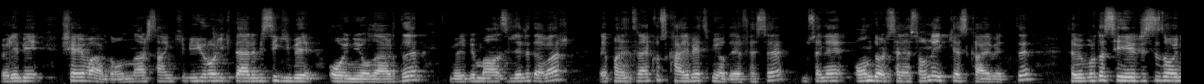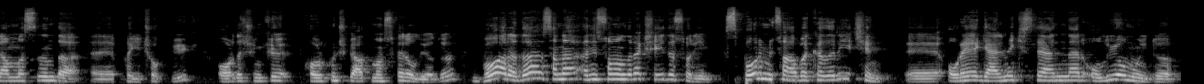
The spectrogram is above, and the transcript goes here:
Öyle bir şey vardı. Onlar sanki bir Euroleague derbisi gibi oynuyorlardı. Böyle bir mazileri de var. Ve Panathinaikos kaybetmiyordu Efes'e. Bu sene 14 sene sonra ilk kez kaybetti. Tabii burada seyircisiz oynanmasının da e, payı çok büyük. Orada çünkü korkunç bir atmosfer oluyordu. Bu arada sana hani son olarak şeyi de sorayım. Spor müsabakaları için e, oraya gelmek isteyenler oluyor muydu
